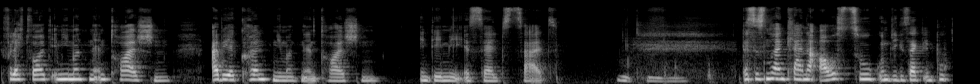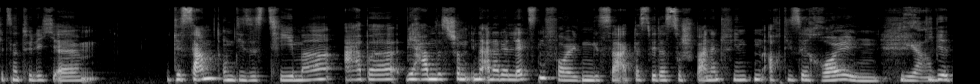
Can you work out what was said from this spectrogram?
Vielleicht wollt ihr niemanden enttäuschen, aber ihr könnt niemanden enttäuschen, indem ihr ihr selbst seid. Das ist nur ein kleiner Auszug und wie gesagt, im Buch geht es natürlich ähm, gesamt um dieses Thema, aber wir haben das schon in einer der letzten Folgen gesagt, dass wir das so spannend finden, auch diese Rollen, ja. die wir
